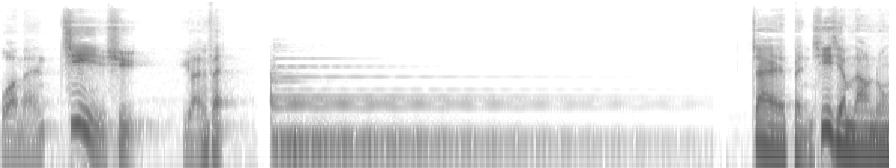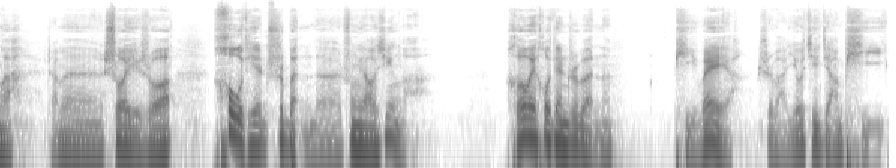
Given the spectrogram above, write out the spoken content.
我们继续缘分。在本期节目当中啊，咱们说一说后天之本的重要性啊。何为后天之本呢？脾胃啊，是吧？尤其讲脾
